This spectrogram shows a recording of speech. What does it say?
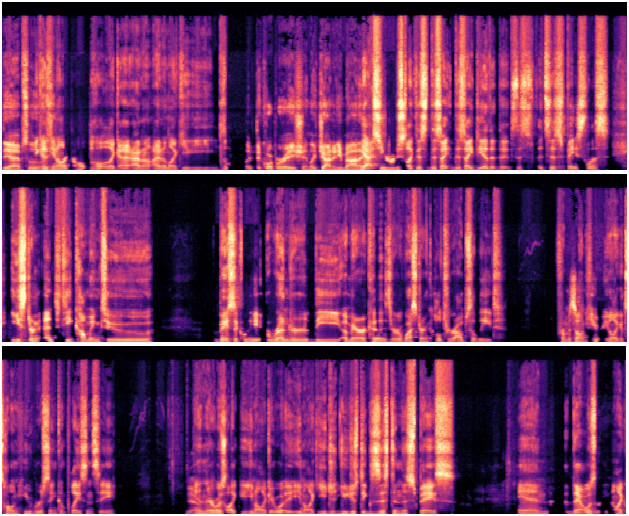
yeah, absolutely. Because you know, like the whole, the whole like I, I don't I don't like you, you, like the corporation, like Johnny Mnemonic. Yes, you know, just like this this this idea that it's this it's this faceless Eastern entity coming to basically render the Americas or Western culture obsolete from its own, you know, like its own hubris and complacency. Yeah. And there was like, you know, like it, you know, like you just you just exist in this space, and that was you know, like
